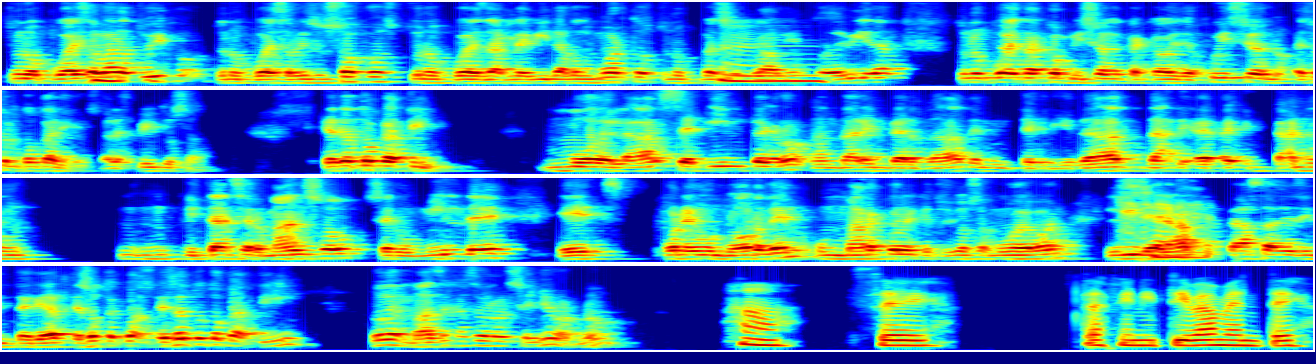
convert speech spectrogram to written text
Tú no puedes salvar a tu hijo, tú no puedes abrir sus ojos, tú no puedes darle vida a los muertos, tú no puedes soplar mm. de vida, tú no puedes dar convicción de pecado y de juicio. No, eso le toca a Dios, al Espíritu Santo. ¿Qué te toca a ti? Modelar, ser íntegro, andar en verdad, en integridad, dar, eh, eh, ser manso, ser humilde, es poner un orden, un marco en el que tus hijos se muevan, liderar tu casa desde interior. Eso te, eso te toca a ti. Lo demás, déjaselo al Señor, ¿no? sí, definitivamente.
